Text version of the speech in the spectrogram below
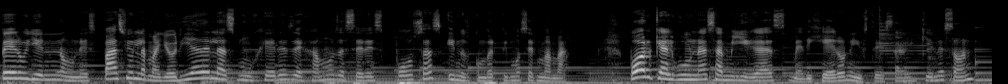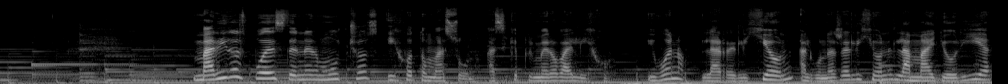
pero llenan un espacio. La mayoría de las mujeres dejamos de ser esposas y nos convertimos en mamá. Porque algunas amigas me dijeron, y ustedes saben quiénes son, maridos puedes tener muchos, hijo tomas uno, así que primero va el hijo. Y bueno, la religión, algunas religiones, la mayoría,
